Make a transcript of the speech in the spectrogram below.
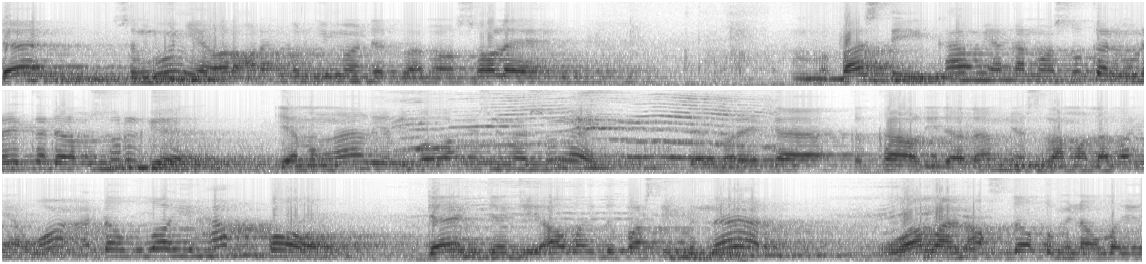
Dan sungguhnya orang-orang beriman dan beramal soleh pasti kami akan masukkan mereka dalam surga yang mengalir di bawahnya sungai-sungai. Dan mereka kekal di dalamnya selama-lamanya. Wa'adallahi haqqo. Dan janji Allah itu pasti benar wa man asdaqu minallahi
